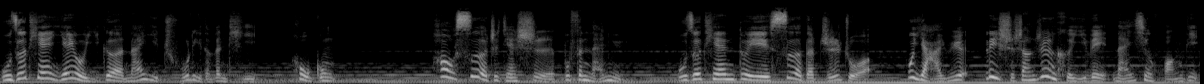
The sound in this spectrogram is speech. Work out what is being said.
武则天也有一个难以处理的问题——后宫。好色这件事不分男女，武则天对色的执着不亚于历史上任何一位男性皇帝。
